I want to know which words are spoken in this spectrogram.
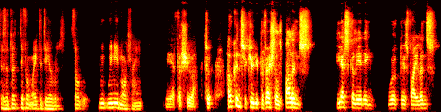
there's a different way to deal with it? So we, we need more training. Yeah, for sure. So, how can security professionals balance de escalating workplace violence,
